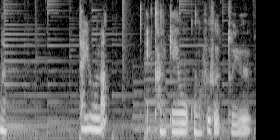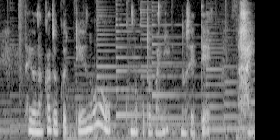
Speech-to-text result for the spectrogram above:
まあ、多様な関係をこの夫婦という多様な家族っていうのをこの言葉に載せてはい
